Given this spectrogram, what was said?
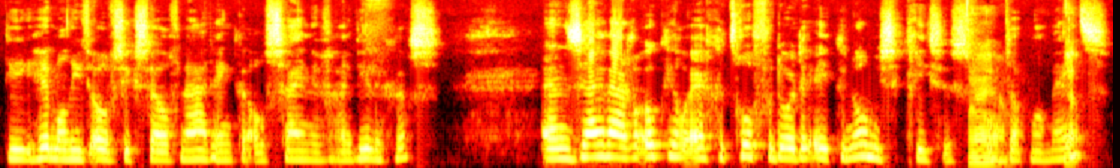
Die helemaal niet over zichzelf nadenken als zijnde vrijwilligers. En zij waren ook heel erg getroffen door de economische crisis nou ja. op dat moment.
